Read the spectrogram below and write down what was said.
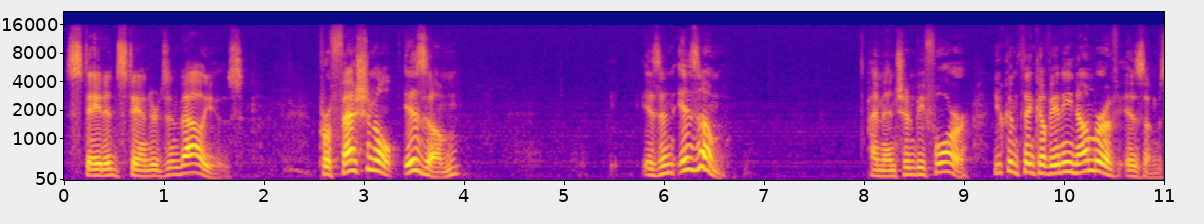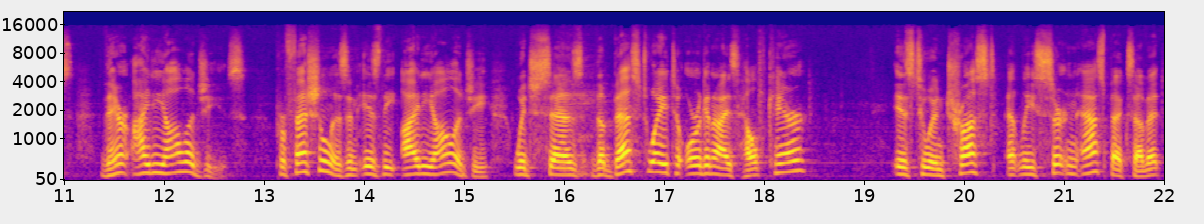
stated standards and values. Professionalism is an ism. I mentioned before, you can think of any number of isms. They're ideologies. Professionalism is the ideology which says the best way to organize healthcare is to entrust at least certain aspects of it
